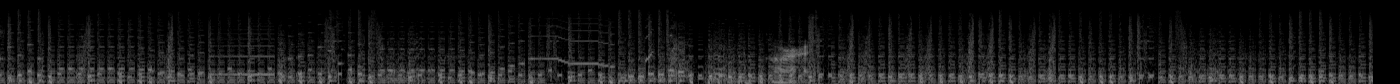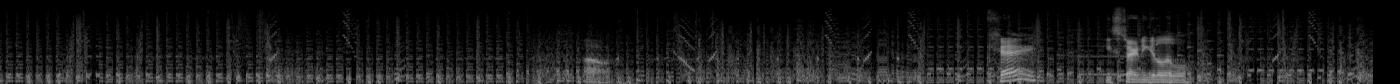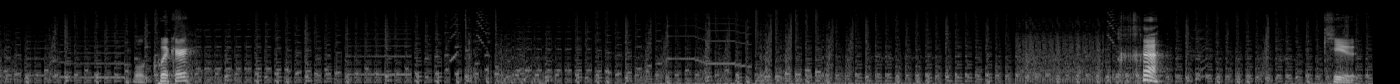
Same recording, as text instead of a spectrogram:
Oh. Okay. He's starting to get a little... A little quicker. Cute.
